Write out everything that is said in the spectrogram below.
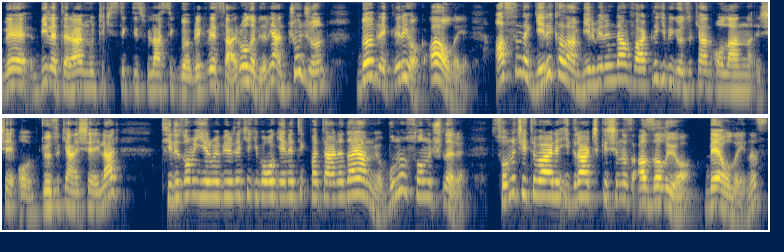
ve bilateral multikistik displastik böbrek vesaire olabilir. Yani çocuğun böbrekleri yok. A olayı. Aslında geri kalan birbirinden farklı gibi gözüken olan şey o gözüken şeyler trizomi 21'deki gibi o genetik paterne dayanmıyor. Bunun sonuçları sonuç itibariyle idrar çıkışınız azalıyor B olayınız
